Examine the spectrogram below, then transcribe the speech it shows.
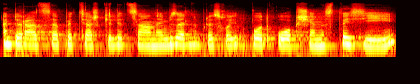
Операция подтяжки лица, она обязательно происходит под общей анестезией.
